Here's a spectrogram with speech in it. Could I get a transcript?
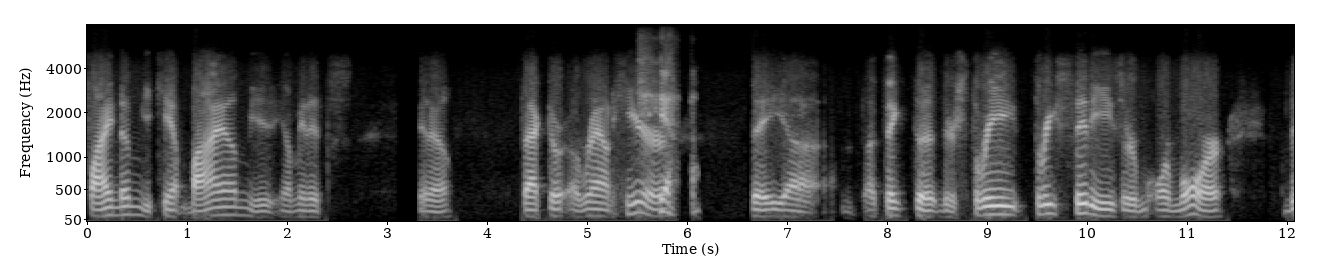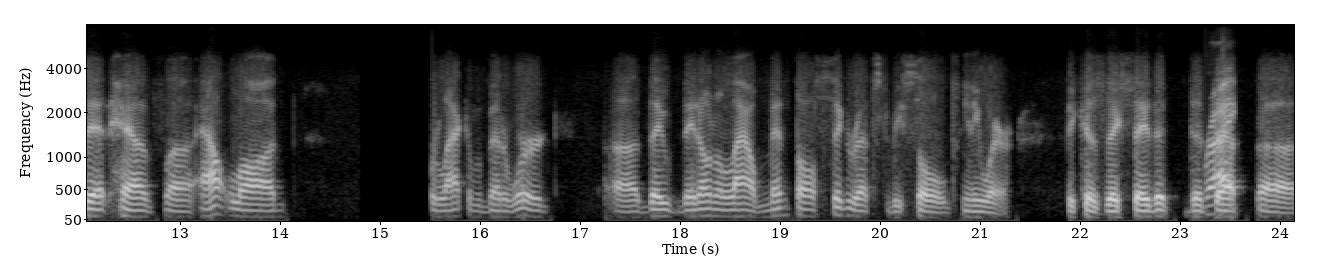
find them. You can't buy them. You, I mean, it's you know. In fact, around here, Yeah. they uh, I think the, there's three three cities or or more that have uh, outlawed, for lack of a better word, uh, they they don't allow menthol cigarettes to be sold anywhere because they say that that Right. that uh,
